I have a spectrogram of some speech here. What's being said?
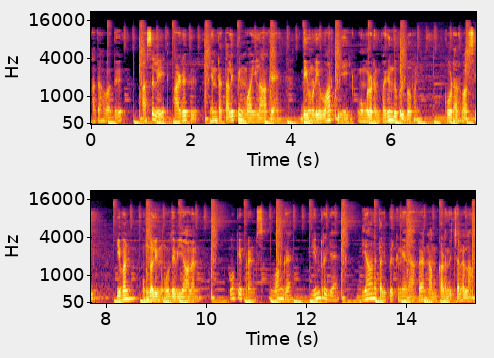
அதாவது அசலே அழகு என்ற தலைப்பின் வாயிலாக தேவனுடைய வார்த்தையை உங்களுடன் பகிர்ந்து கொள்பவன் கோடார்வாசி. இவன் உங்களின் உதவியாளன். ஓகே ஃப்ரெண்ட்ஸ் வாங்க இன்றைய தியான தலைப்பிற்கு நேராக நாம் கடந்து செல்லலாம்.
